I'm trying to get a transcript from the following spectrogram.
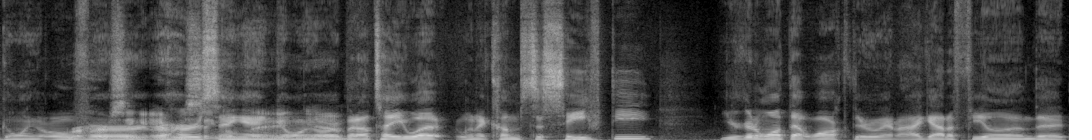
going over Rehearsing rehearsing and thing, going yeah. over. But I'll tell you what, when it comes to safety, you're gonna want that walkthrough. And I got a feeling that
